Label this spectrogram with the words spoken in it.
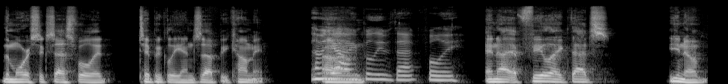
the more successful it typically ends up becoming. I mean, yeah, I Um, believe that fully. And I feel like that's, you know,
